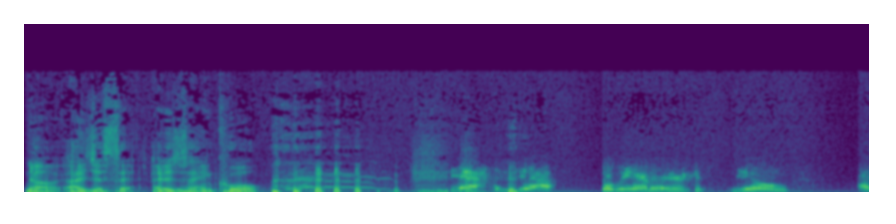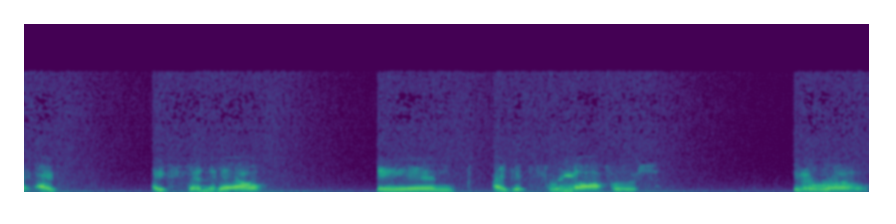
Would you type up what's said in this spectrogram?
No, I just say, I was just saying cool. yeah, yeah. So Reanimator gets you know, I, I I send it out and I get three offers in a row.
